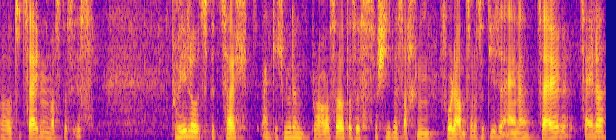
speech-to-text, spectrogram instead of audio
äh, zu zeigen, was das ist. Preloads bezeichnet eigentlich nur den Browser, dass es verschiedene Sachen vorladen soll. Also diese eine Zeile, Zeile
